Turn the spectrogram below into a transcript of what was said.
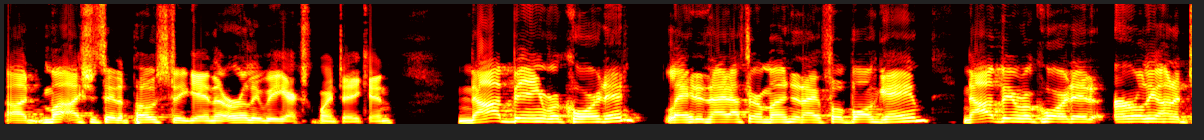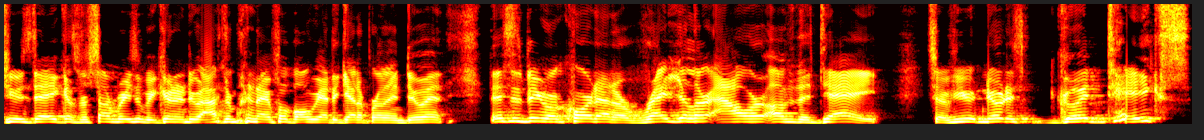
Uh, my, I should say the post game, the early week extra point taken, not being recorded late at night after a Monday night football game, not being recorded early on a Tuesday because for some reason we couldn't do after Monday night football. We had to get up early and do it. This is being recorded at a regular hour of the day. So if you notice good takes,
